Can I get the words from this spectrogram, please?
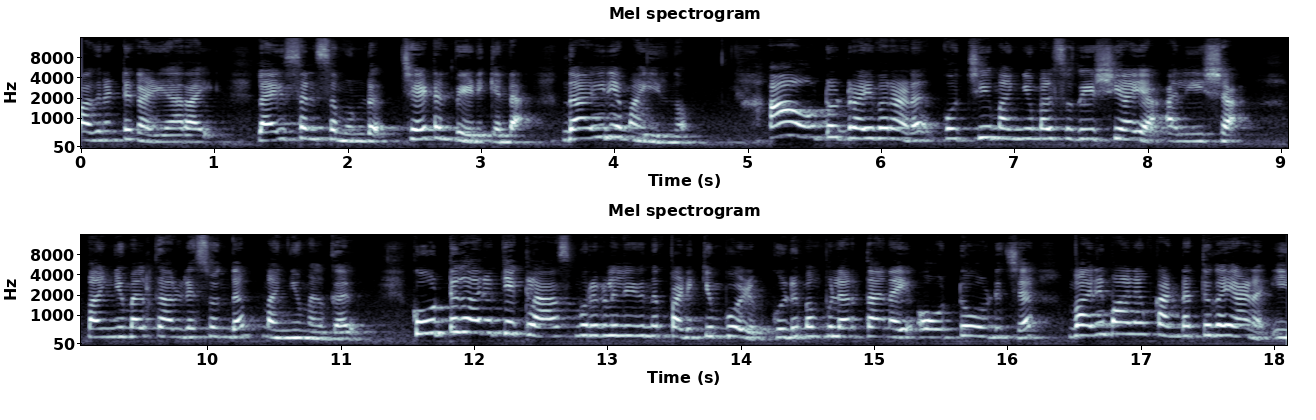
പതിനെട്ട് കഴിയാറായി. ലൈസൻസും ഉണ്ട്. ചേട്ടൻ പേടിക്കണ്ട. ധൈര്യമായിരുന്നു. ആ ഓട്ടോ ഡ്രൈവറാണ് കൊച്ചി മഞ്ഞുമൽ സ്വദേശിയായ അലീഷ. മഞ്ഞുമൽക്കാരുടെ സ്വന്തം മഞ്ഞുമൽകൾ. കൂട്ടുകാരൊക്കെ ക്ലാസ് മുറികളിൽ ഇരുന്ന് പഠിക്കുമ്പോഴും കുടുംബം പുലർത്താനായി ഓട്ടോ ഓടിച്ച് വരുമാനം കണ്ടെത്തുകയാണ് ഈ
